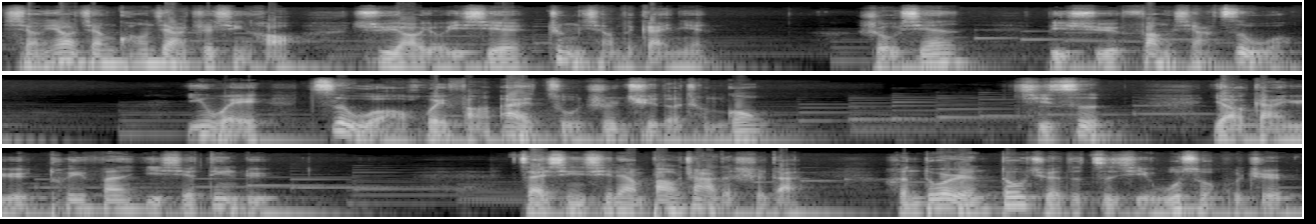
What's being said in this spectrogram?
想要将框架执行好，需要有一些正向的概念。首先，必须放下自我，因为自我会妨碍组织取得成功。其次，要敢于推翻一些定律。在信息量爆炸的时代，很多人都觉得自己无所不知，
